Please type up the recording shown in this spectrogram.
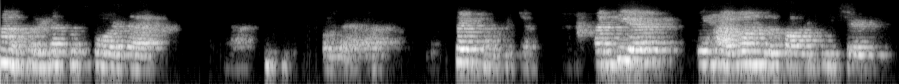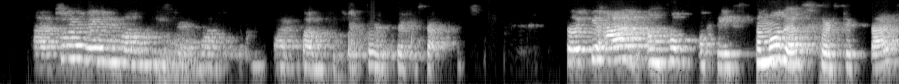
sorry, that was for the, uh, for the. And here we have one of the Balmer features, uh, short wave and Balmer feature, So if you add on top of these some models for strict stars,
